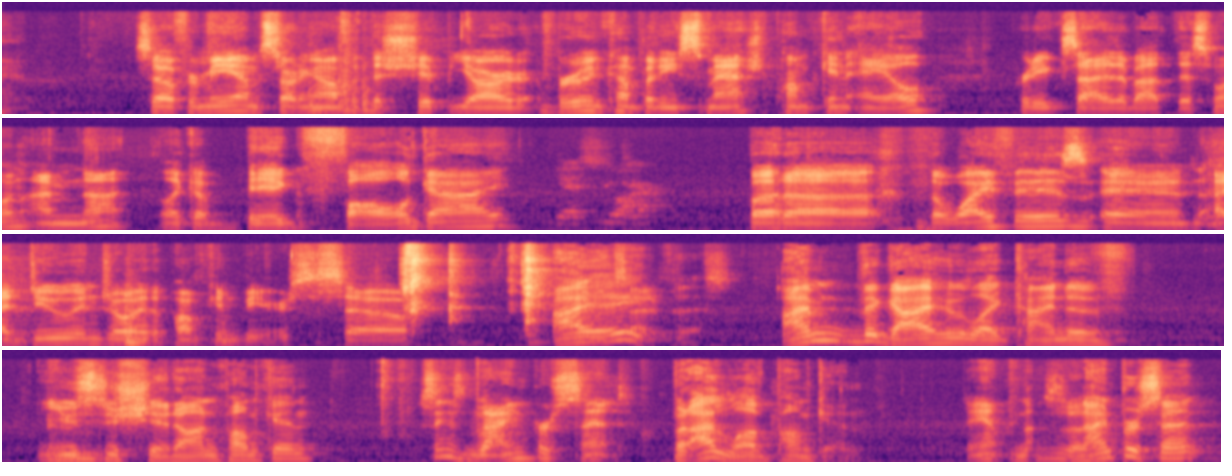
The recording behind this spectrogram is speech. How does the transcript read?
So for me, I'm starting off with the Shipyard Brewing Company Smashed Pumpkin Ale. Pretty excited about this one. I'm not like a big fall guy, Yes, you are. But uh, the wife is, and I do enjoy the pumpkin beers. So I'm I excited for this. I'm the guy who like kind of used to shit on pumpkin, This thing's nine percent. but I love pumpkin. Damn, this is a- Nine percent.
